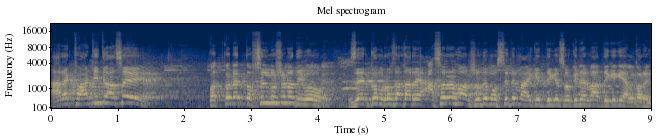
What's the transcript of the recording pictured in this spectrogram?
আর এক পার্টি তো আছে কতক্ষণে তফসিল ঘোষণা দিব, যেরকম রোজাদারে আসরের হওয়ার শুধু মসজিদের মাইকের দিকে, চকিনের বাদ দিকে খেয়াল করে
